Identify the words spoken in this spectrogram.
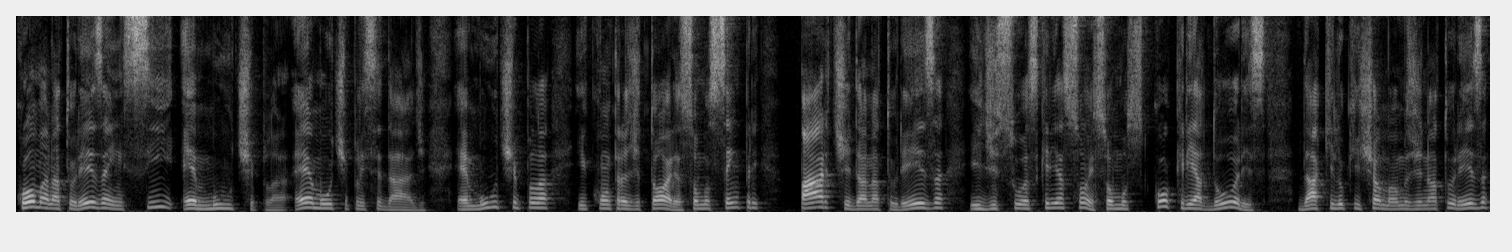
como a natureza em si é múltipla, é multiplicidade, é múltipla e contraditória. Somos sempre parte da natureza e de suas criações. Somos co-criadores daquilo que chamamos de natureza,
